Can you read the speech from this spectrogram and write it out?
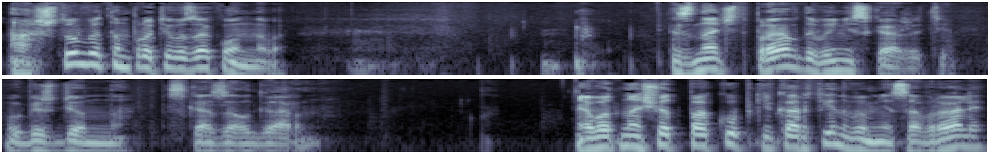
А что в этом противозаконного?» Значит, правда вы не скажете, убежденно сказал Гарн. А вот насчет покупки картин вы мне соврали.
